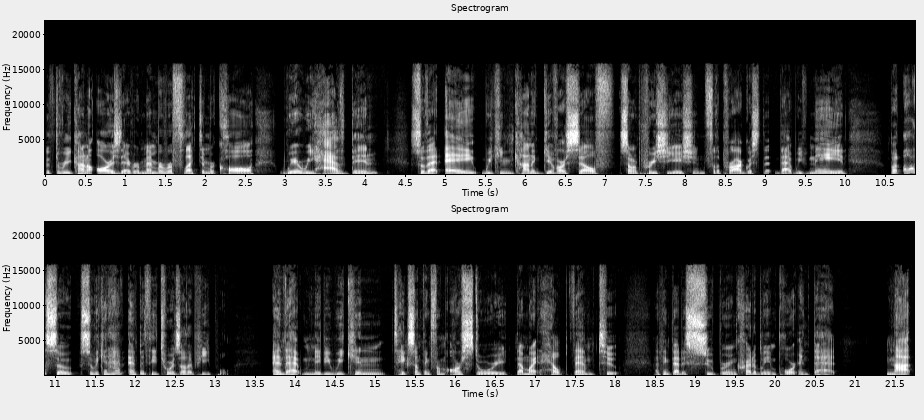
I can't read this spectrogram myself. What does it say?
the three kind of R's there remember, reflect, and recall where we have been so that A, we can kind of give ourselves some appreciation for the progress that, that we've made, but also so we can have empathy towards other people and that maybe we can take something from our story that might help them too. I think that is super incredibly important that not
